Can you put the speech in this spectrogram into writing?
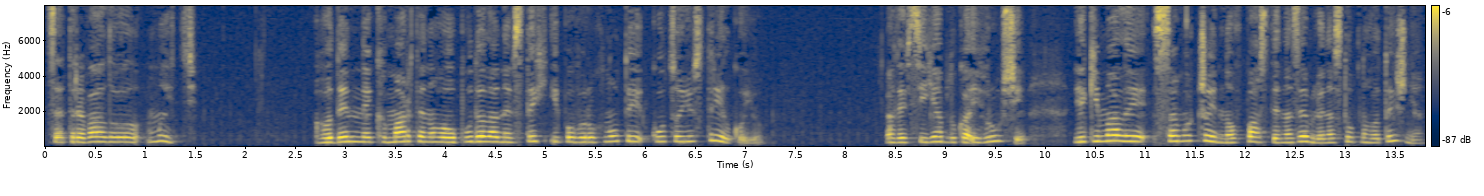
Це тривало мить. Годинник Мартиного опудала не встиг і поворухнути куцою стрілкою. Але всі яблука і груші, які мали самочинно впасти на землю наступного тижня,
